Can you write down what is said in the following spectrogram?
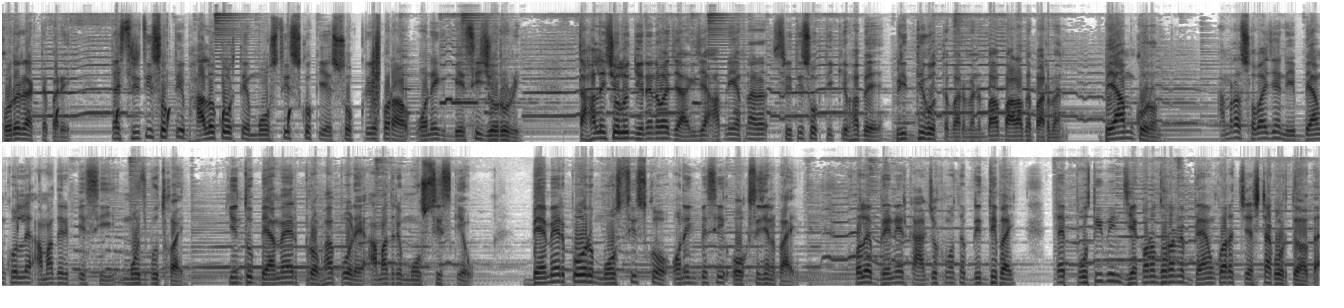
ধরে রাখতে পারি, তাই স্মৃতিশক্তি ভালো করতে মস্তিষ্ককে সক্রিয় করা অনেক বেশি জরুরি। তাহলে চলুন জেনে নেওয়া যাক যে আপনি আপনার স্মৃতিশক্তি কীভাবে বৃদ্ধি করতে পারবেন বা বাড়াতে পারবেন। ব্যায়াম করুন। আমরা সবাই জানি ব্যায়াম করলে আমাদের পেশি মজবুত হয়, কিন্তু ব্যায়ামের প্রভাব পড়ে আমাদের মস্তিষ্কেও। ব্যায়ামের পর মস্তিষ্ক অনেক বেশি অক্সিজেন পায়, ফলে ব্রেনের কার্যক্ষমতা বৃদ্ধি পায়, তাই প্রতিদিন যে কোনো ধরনের ব্যায়াম করার চেষ্টা করতে হবে,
